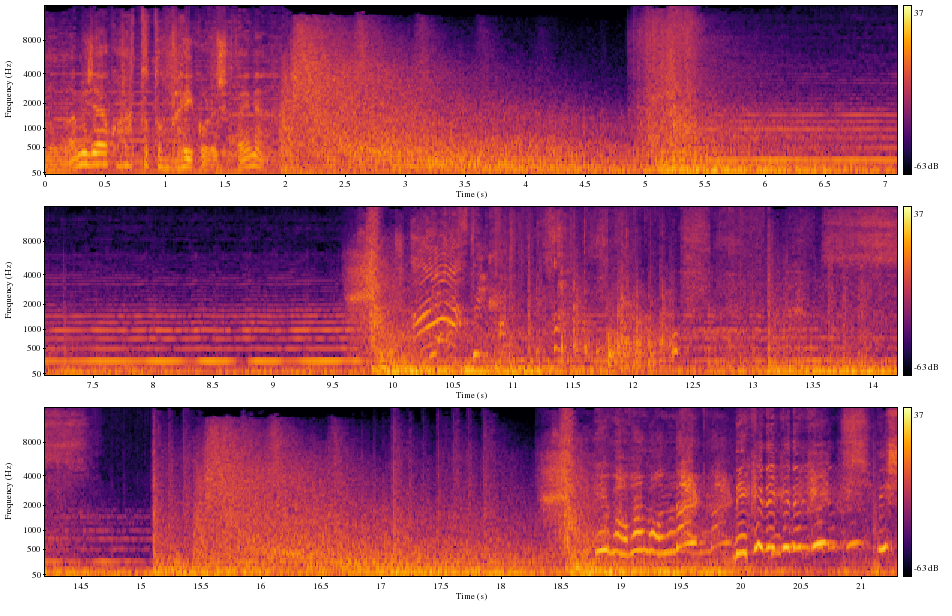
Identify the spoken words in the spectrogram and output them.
নোংরামি যা করার তো তোমরাই করেছ, তাই না? বাবা, মন্দার? দেখে দেখে দেখে। ইস,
